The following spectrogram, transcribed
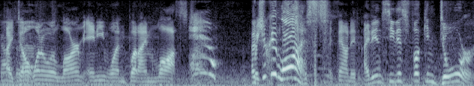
I don't want to alarm anyone, but I'm lost. Ow! How'd you get lost? I found it. I didn't see this fucking door.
